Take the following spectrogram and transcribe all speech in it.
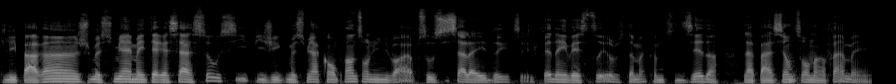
puis les parents, je me suis mis à m'intéresser à ça aussi, puis je me suis mis à comprendre son univers, puis ça aussi, ça l'a aidé. Le fait d'investir, justement, comme tu disais, dans la passion de son enfant, ben,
